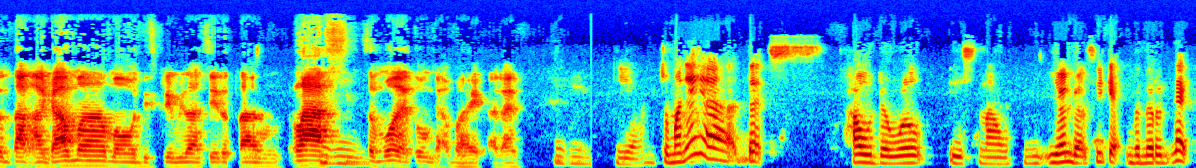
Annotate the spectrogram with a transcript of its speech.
tentang agama mau diskriminasi tentang ras mm -hmm. semua itu nggak baik kan? Mm -hmm. Iya, cumannya ya that's how the world is now. Iya enggak sih kayak bener like,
